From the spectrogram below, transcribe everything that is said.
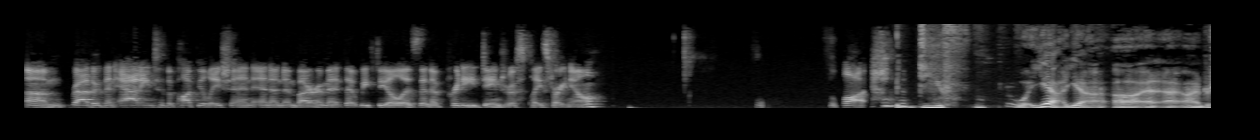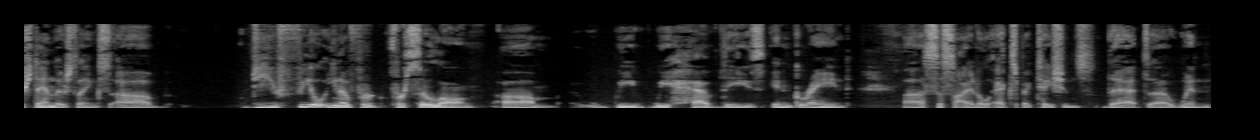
Um, rather than adding to the population in an environment that we feel is in a pretty dangerous place right now. It's a lot. Do you? Well, yeah, yeah. Uh, I, I, understand those things. Uh, do you feel, you know, for for so long, um, we we have these ingrained uh, societal expectations that uh, when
